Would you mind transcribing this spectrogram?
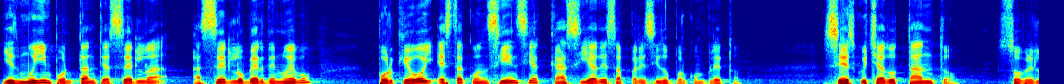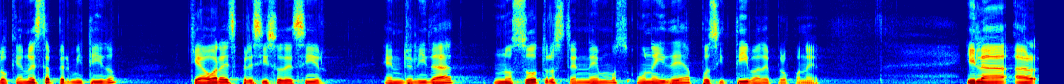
Y es muy importante hacerla, hacerlo ver de nuevo, porque hoy esta conciencia casi ha desaparecido por completo. Se ha escuchado tanto sobre lo que no está permitido que ahora es preciso decir, en realidad nosotros tenemos una idea positiva de proponer. Y la,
